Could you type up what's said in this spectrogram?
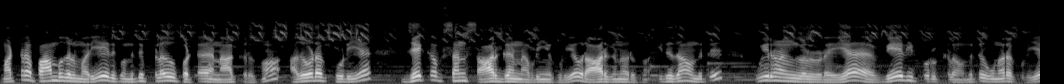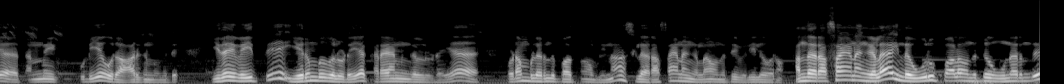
மற்ற பாம்புகள் மாதிரியே இதுக்கு வந்துட்டு பிளவுபட்ட நாக்கு இருக்கும். அதோட கூடிய ஜேக்கப்சன்ஸ் ஆர்கன் அப்படிங்கக்கூடிய ஒரு ஆர்கனும் இருக்கும். இதுதான் வந்துட்டு உயிரினங்களுடைய வேதிப்பொருட்களை வந்துட்டு உணரக்கூடிய தன்மை கூடிய ஒரு ஆர்கன் வந்துட்டு. இதை வைத்து எறும்புகளுடைய கரையான்களுடைய உடம்புல இருந்து பார்த்தோம் அப்படின்னா சில ரசாயனங்கள்லாம் வந்துட்டு வெளியில வரும். அந்த ரசாயனங்களை இந்த உறுப்பால வந்துட்டு உணர்ந்து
